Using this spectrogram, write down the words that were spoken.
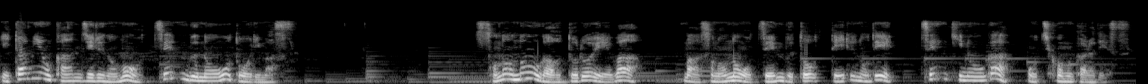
痛みを感じるのも全部脳を通ります。その脳が衰えれば、まあその脳を全部通っているので、全機能が落ち込むからです。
